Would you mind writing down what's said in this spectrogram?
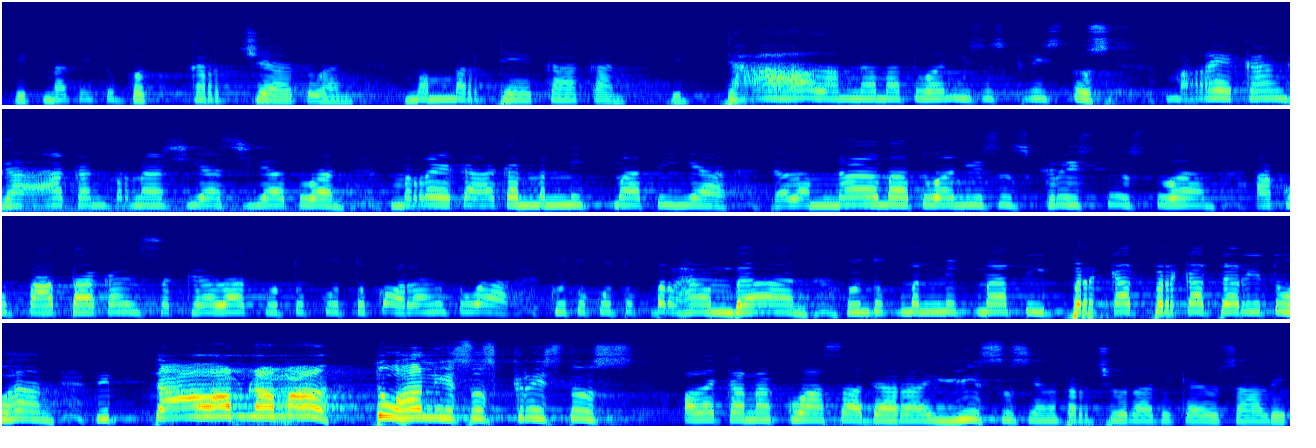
Hikmat itu bekerja Tuhan. Memerdekakan. Di dalam nama Tuhan Yesus Kristus. Mereka nggak akan pernah sia-sia Tuhan. Mereka akan menikmatinya. Dalam nama Tuhan Yesus Kristus Tuhan. Aku patahkan segala kutuk-kutuk orang tua. Kutuk-kutuk perhambaan. Untuk menikmati berkat-berkat dari Tuhan. Di dalam nama Tuhan Yesus Kristus oleh karena kuasa darah Yesus yang tercurah di kayu salib.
